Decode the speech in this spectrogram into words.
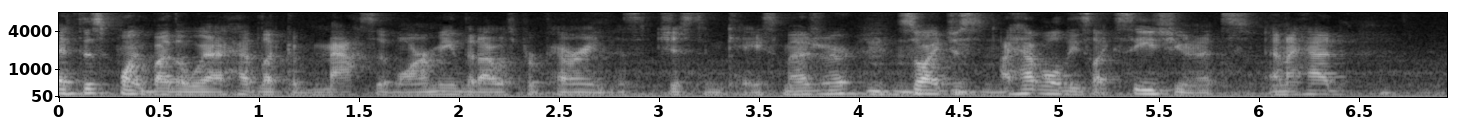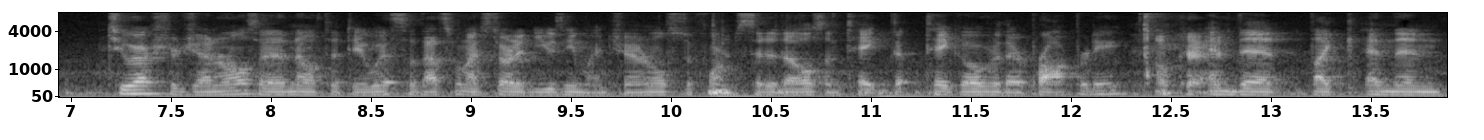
At this point, by the way, I had like a massive army that I was preparing as a just in case measure. Mm-hmm, So I just I have all these like siege units, and I had two extra generals I didn't know what to do with. So that's when I started using my generals to form citadels and take th- take over their property. Okay. And then like and then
